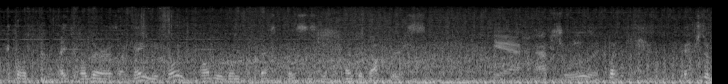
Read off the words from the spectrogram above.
I told, I told her, I was like, hey, Utah's probably one of the best places to find the doctors. Yeah, absolutely. But there's a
